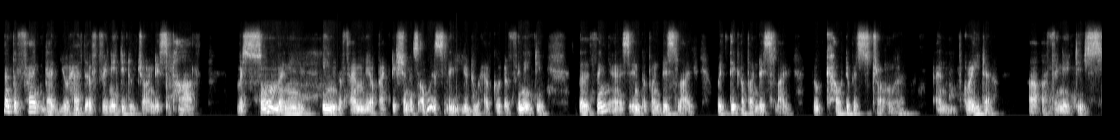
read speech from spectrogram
and the fact that you have the affinity to join this path with so many in the family of practitioners, obviously you do have good affinity. But the thing is, in upon this life, we take upon this life to cultivate stronger and greater uh, affinities.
